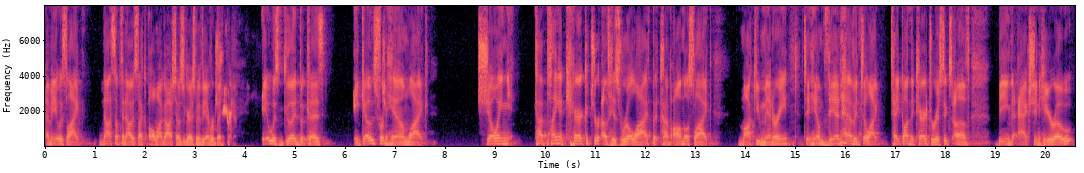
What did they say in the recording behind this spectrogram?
I mean, it was like not something I was like, oh my gosh, that was the greatest movie ever, but it was good because it goes from him like showing kind of playing a caricature of his real life, but kind of almost like mockumentary to him then having to like take on the characteristics of being the action hero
